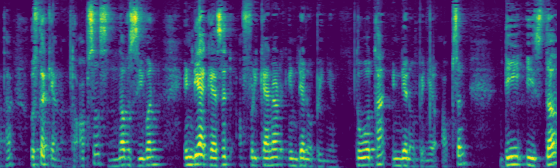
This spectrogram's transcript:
था। उसका क्या नाम था? Options Navjivan India gazette Afrikaner Indian opinion तो वो था Indian opinion option D is the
